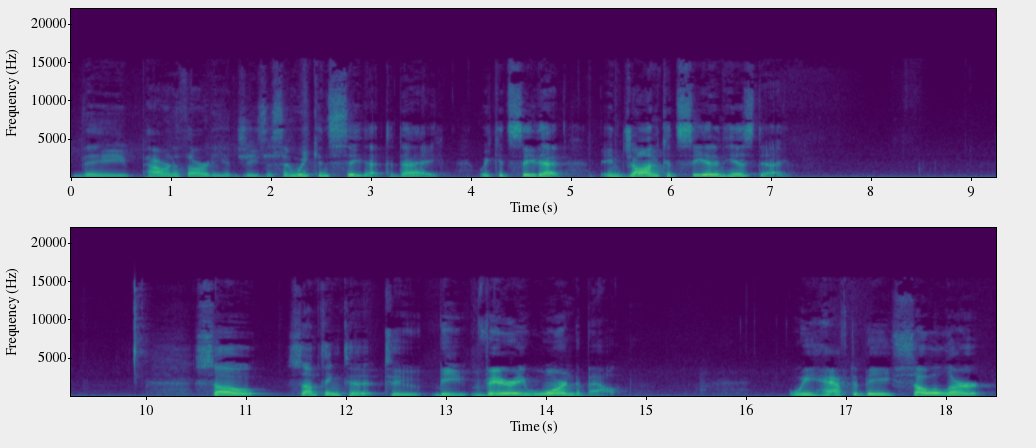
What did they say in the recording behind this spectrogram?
the power and authority of Jesus. And we can see that today. We could see that, and John could see it in his day. So, something to, to be very warned about we have to be so alert,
